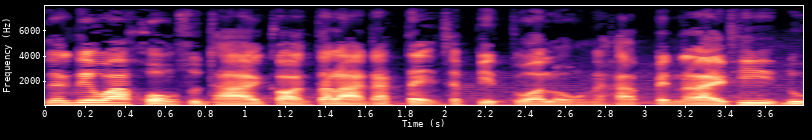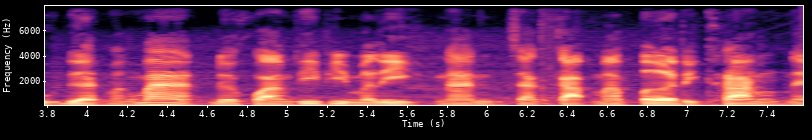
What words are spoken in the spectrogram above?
เรียกได้ว่าโค้งสุดท้ายก่อนตลาดนักเตะจะปิดตัวลงนะครับ เป็นอะไรที่ดุเดือดมากๆ โดยความที่พรีเมียร์ลีกนั้นจะกลับมาเปิดอีกครั้งใน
